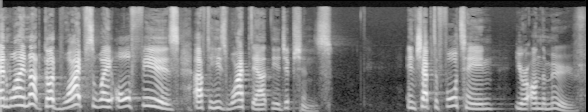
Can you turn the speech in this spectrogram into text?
And why not? God wipes away all fears after he's wiped out the Egyptians. In chapter 14, you are on the move.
